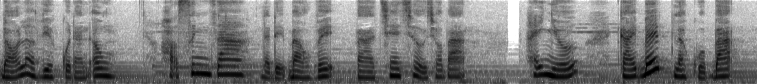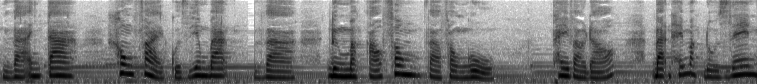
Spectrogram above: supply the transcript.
Đó là việc của đàn ông. Họ sinh ra là để bảo vệ và che chở cho bạn. Hãy nhớ, cái bếp là của bạn và anh ta, không phải của riêng bạn và đừng mặc áo phông vào phòng ngủ. Thay vào đó, bạn hãy mặc đồ gen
